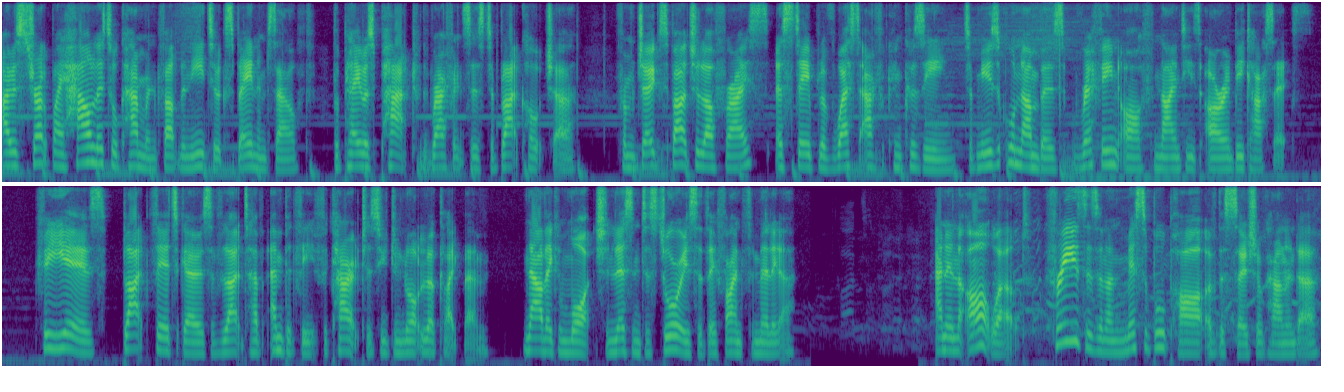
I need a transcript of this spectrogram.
I was struck by how little Cameron felt the need to explain himself. The play was packed with references to black culture, from jokes about jollof rice, a staple of West African cuisine, to musical numbers riffing off 90s R&B classics. For years, black theatregoers have learnt to have empathy for characters who do not look like them. Now they can watch and listen to stories that they find familiar. And in the art world, Frieze is an unmissable part of the social calendar,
